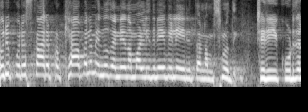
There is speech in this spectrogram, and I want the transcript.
ഒരു പുരസ്കാര പ്രഖ്യാപനം എന്ന് തന്നെ നമ്മൾ ഇതിനെ വിലയിരുത്തണം. സ്മൃതി ശരി കൂടുതൽ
